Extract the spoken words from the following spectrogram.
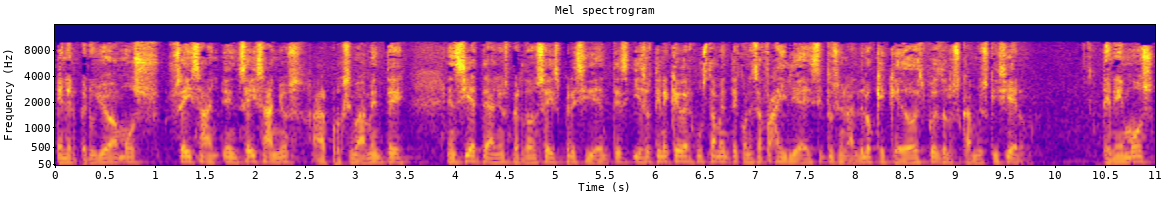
en el Perú llevamos seis años, en seis años, aproximadamente, en siete años, perdón, seis presidentes, y eso tiene que ver justamente con esa fragilidad institucional de lo que quedó después de los cambios que hicieron. Tenemos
